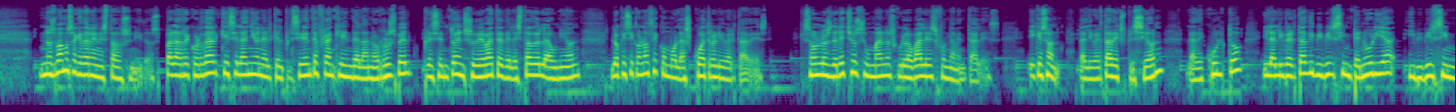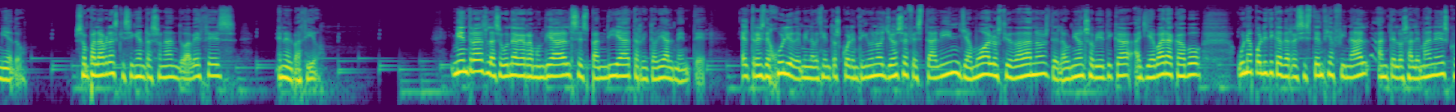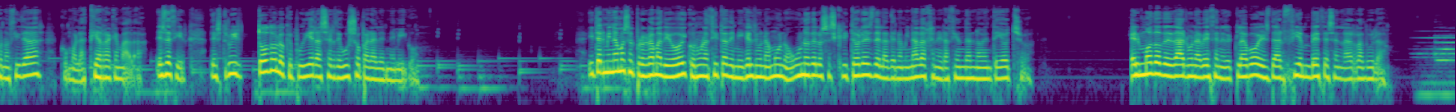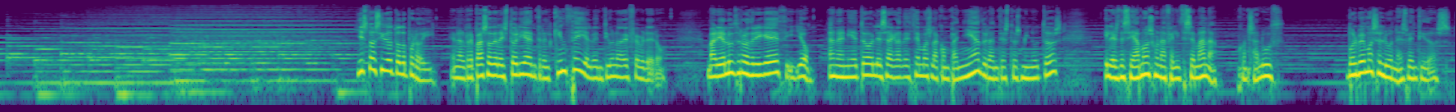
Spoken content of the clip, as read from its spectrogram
nos vamos a quedar en Estados Unidos para recordar que es el año en el que el presidente Franklin Delano Roosevelt presentó en su debate del Estado de la Unión lo que se conoce como las cuatro libertades, que son los derechos humanos globales fundamentales, y que son la libertad de expresión, la de culto y la libertad de vivir sin penuria y vivir sin miedo. Son palabras que siguen resonando, a veces en el vacío mientras la Segunda Guerra Mundial se expandía territorialmente. El 3 de julio de 1941, Joseph Stalin llamó a los ciudadanos de la Unión Soviética a llevar a cabo una política de resistencia final ante los alemanes conocida como la Tierra Quemada, es decir, destruir todo lo que pudiera ser de uso para el enemigo. Y terminamos el programa de hoy con una cita de Miguel de Unamuno, uno de los escritores de la denominada generación del 98. El modo de dar una vez en el clavo es dar cien veces en la herradura. Y esto ha sido todo por hoy, en el repaso de la historia entre el 15 y el 21 de febrero. María Luz Rodríguez y yo, Ana Nieto, les agradecemos la compañía durante estos minutos y les deseamos una feliz semana, con salud. Volvemos el lunes 22.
